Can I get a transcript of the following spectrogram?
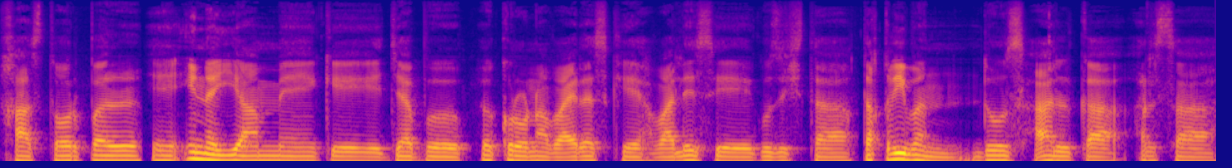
خاص طور پر ان ایام میں کہ جب کرونا وائرس کے حوالے سے گزشتہ تقریباً دو سال کا عرصہ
